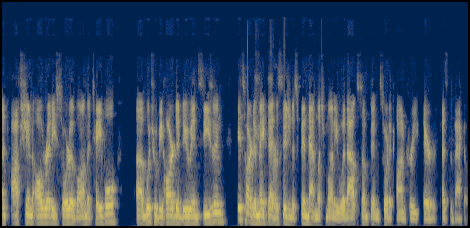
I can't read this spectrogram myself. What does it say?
an option already sort of on the table, um, which would be hard to do in season, it's hard to make that sure. decision to spend that much money without something sort of concrete there as the backup.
